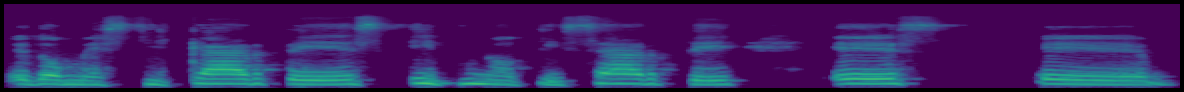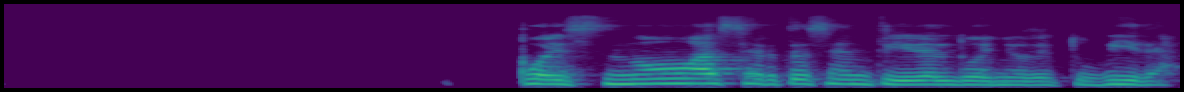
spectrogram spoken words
domesticarte, es hipnotizarte, es eh, pues no hacerte sentir el dueño de tu vida.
